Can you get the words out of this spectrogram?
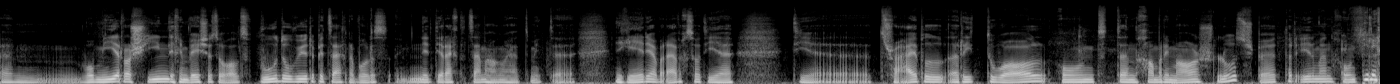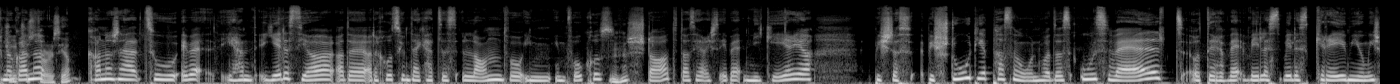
ähm, wo wir wahrscheinlich im Westen so als Voodoo würden bezeichnen, obwohl es nicht direkten Zusammenhang hat mit äh, Nigeria, aber einfach so die die äh, Tribal-Ritual und dann kann man im Anschluss später irgendwann kommt Vielleicht noch gar noch- Stories, ja. Kann noch schnell zu, eben, ihr habt jedes Jahr an der, an der Kurzfilmtag hat es ein Land, das im, im Fokus Mhm. steht. Das Jahr ist es eben Nigeria. Bist, das, bist du die Person, die das auswählt? Oder we- welches, welches Gremium ist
